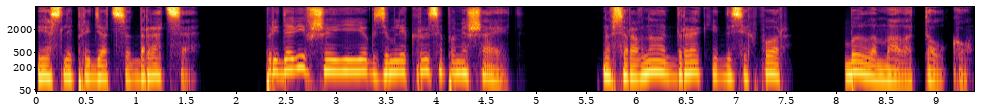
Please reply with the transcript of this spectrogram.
Если придется драться, придавившая ее к земле крыса помешает. Но все равно от драки до сих пор было мало толку.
